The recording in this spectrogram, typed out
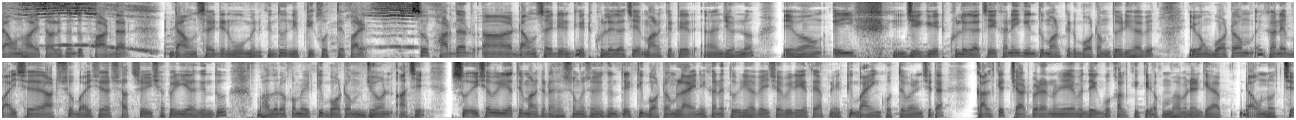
ডাউন হয়, তাহলে কিন্তু ফার্দার ডাউন সাইডের মুভমেন্ট কিন্তু নিফটি করতে পারে। সো ফার্দার ডাউন সাইডের গেট খুলে গেছে মার্কেটের জন্য এবং এই যে গেট খুলে গেছে, এখানেই কিন্তু মার্কেট বটম তৈরি হবে এবং বটম এখানে বাইশ হাজার আটশো, বাইশ হাজার সাতশো এইসব এরিয়া কিন্তু ভালো রকমের একটি বটম জোন আছে। সো এইসব এরিয়াতে মার্কেট আসার সঙ্গে সঙ্গে কিন্তু একটি বটম লাইন এখানে তৈরি হবে। এইসব এরিয়াতে আপনি একটি বাইং করতে পারেন। সেটা কালকের চার্ট প্যাটার্ন অনুযায়ী আমি দেখব কালকে কীরকম ধরনের গ্যাপ ডাউন হচ্ছে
